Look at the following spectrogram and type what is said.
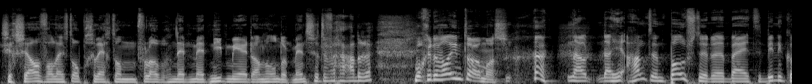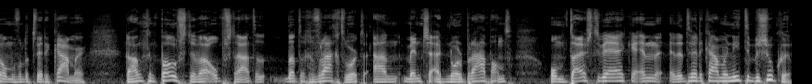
zichzelf al heeft opgelegd om voorlopig net met niet meer dan 100 mensen te vergaderen. Mocht je er wel in, Thomas? nou, daar hangt een poster bij het binnenkomen van de Tweede Kamer. Er hangt een poster waarop staat dat er gevraagd wordt aan mensen uit Noord-Brabant om thuis te werken en de Tweede Kamer niet te bezoeken.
